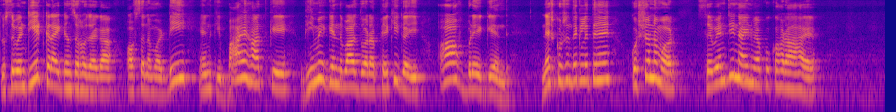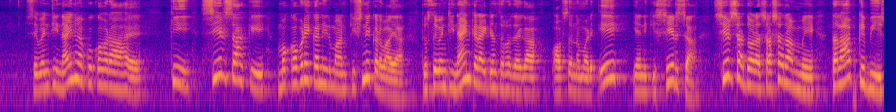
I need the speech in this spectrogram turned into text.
तो 78 का राइट आंसर हो जाएगा ऑप्शन नंबर डी यानी कि बाएँ हाथ के धीमे गेंदबाज द्वारा फेंकी गई ऑफ़ ब्रेक गेंद। नेक्स्ट क्वेश्चन देख लेते हैं। क्वेश्चन नंबर 79 में आपको कह रहा है 79 में आपको कह रहा है कि शेर शाह के मकबरे का निर्माण किसने करवाया? तो 79 का राइट आंसर हो जाएगा ऑप्शन नंबर ए यानी कि शेर शाह शेर शाह द्वारा सासाराम में तालाब के बीच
